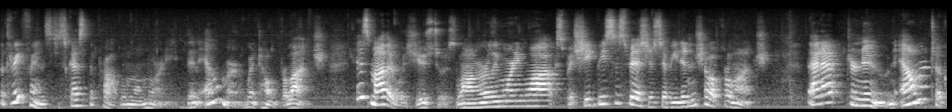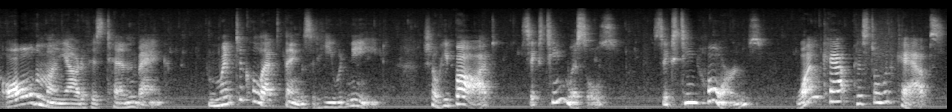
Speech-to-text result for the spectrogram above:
The three friends discussed the problem all morning. Then Elmer went home for lunch. His mother was used to his long early morning walks, but she'd be suspicious if he didn't show up for lunch. That afternoon, Elmer took all the money out of his tin bank and went to collect things that he would need. So he bought 16 whistles, 16 horns, one cap pistol with caps,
